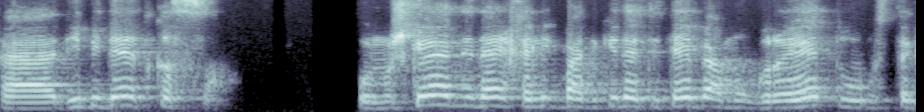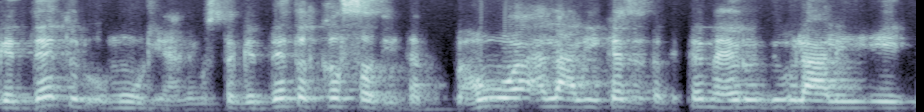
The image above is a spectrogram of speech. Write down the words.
فدي بداية قصة. والمشكلة إن ده يخليك بعد كده تتابع مجريات ومستجدات الأمور يعني مستجدات القصة دي طب هو قال عليه كذا طب التاني هيرد يقول عليه إيه؟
